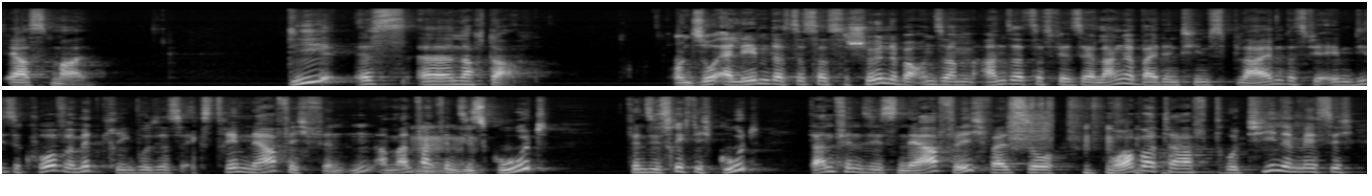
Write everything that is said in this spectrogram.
Erstmal die ist äh, noch da. Und so erleben, dass das das Schöne bei unserem Ansatz, dass wir sehr lange bei den Teams bleiben, dass wir eben diese Kurve mitkriegen, wo sie das extrem nervig finden. Am Anfang mhm. finden sie es gut, finden sie es richtig gut, dann finden sie es nervig, weil es so roboterhaft, routinemäßig,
